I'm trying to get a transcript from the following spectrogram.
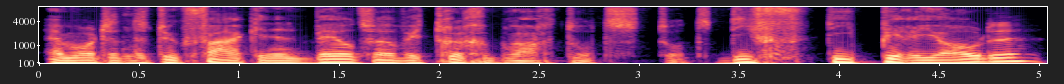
En wordt het natuurlijk vaak in het beeld wel weer teruggebracht tot, tot die, die periode,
